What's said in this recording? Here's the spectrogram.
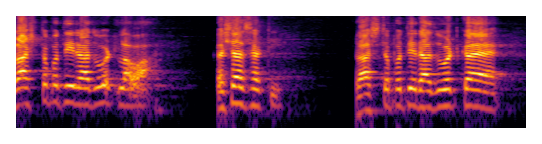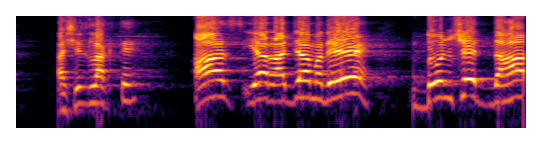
राष्ट्रपती राजवट लावा. कशासाठी? राष्ट्रपती राजवट काय अशीच लागते? आज या राज्यामध्ये दोनशे दहा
